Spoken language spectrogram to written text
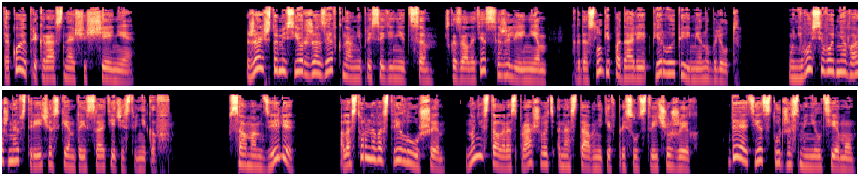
Такое прекрасное ощущение. Жаль, что месье Жозеф к нам не присоединится, сказал отец с сожалением, когда слуги подали первую перемену блюд. У него сегодня важная встреча с кем-то из соотечественников. В самом деле, Аластор навострил уши, но не стал расспрашивать о наставнике в присутствии чужих. Да и отец тут же сменил тему,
